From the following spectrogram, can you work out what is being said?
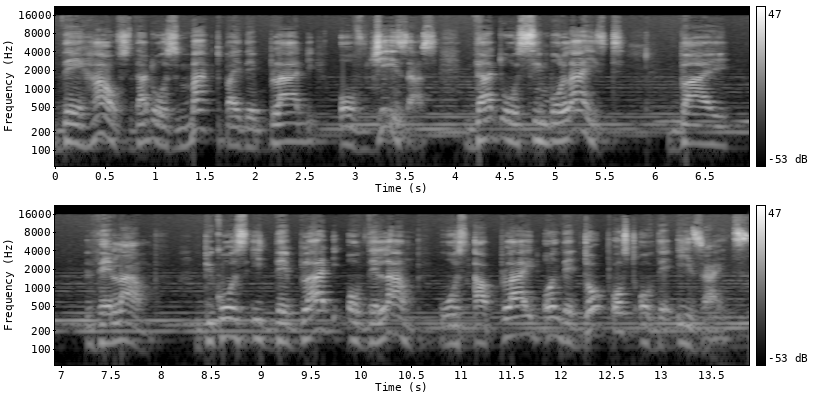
the house that was marked by the blood of Jesus, that was symbolized by the lamb. Because it, the blood of the lamb was applied on the doorpost of the Israelites.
